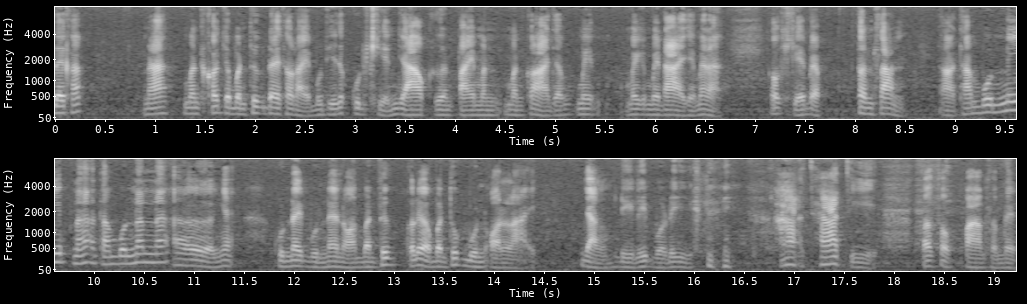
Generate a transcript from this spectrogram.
เลยครับนะ มันเขาจะบันทึกได้เท่าไหร่บางทีถ้าคุณเขียนยาวเกินไปมันมันก็อาจจะไม่ไม่ไม่ได้ใช่ไหมล่ะ ก็เขียนแบบสั้นๆอ่าทำบุญนิดนะทำบุญนั่นนะเออเงี้ยคุณได้บุญแน่นอนบันทึกก็เรียกว่าบันทึกบุญออนไลน์ อย่าง Delivery 5 5G ประสบความสำเร็จ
